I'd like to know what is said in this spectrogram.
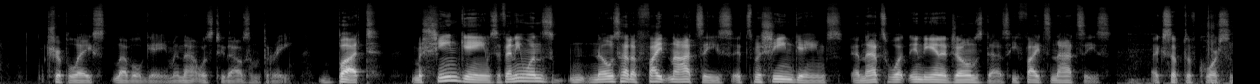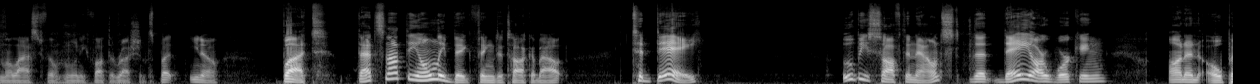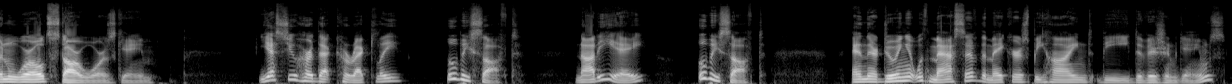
AAA level game and that was 2003. But machine games if anyone's knows how to fight nazis it's machine games and that's what indiana jones does he fights nazis except of course in the last film when he fought the russians. But you know but that's not the only big thing to talk about. Today ubisoft announced that they are working on an open world star wars game. Yes you heard that correctly. Ubisoft not ea ubisoft. And they're doing it with Massive, the makers behind the Division games.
